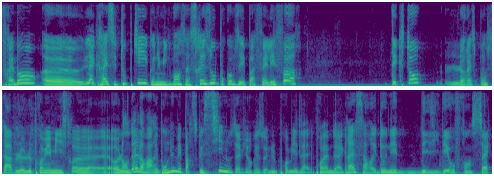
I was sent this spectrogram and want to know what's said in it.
vraiment, la Grèce est tout petit, économiquement ça se résout, pourquoi vous n'avez pas fait l'effort? Texto, le responsable, le Premier ministre euh, hollandais leur a répondu, mais parce que si nous avions résolu le premier problème de la Grèce, ça aurait donné des idées aux Français.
